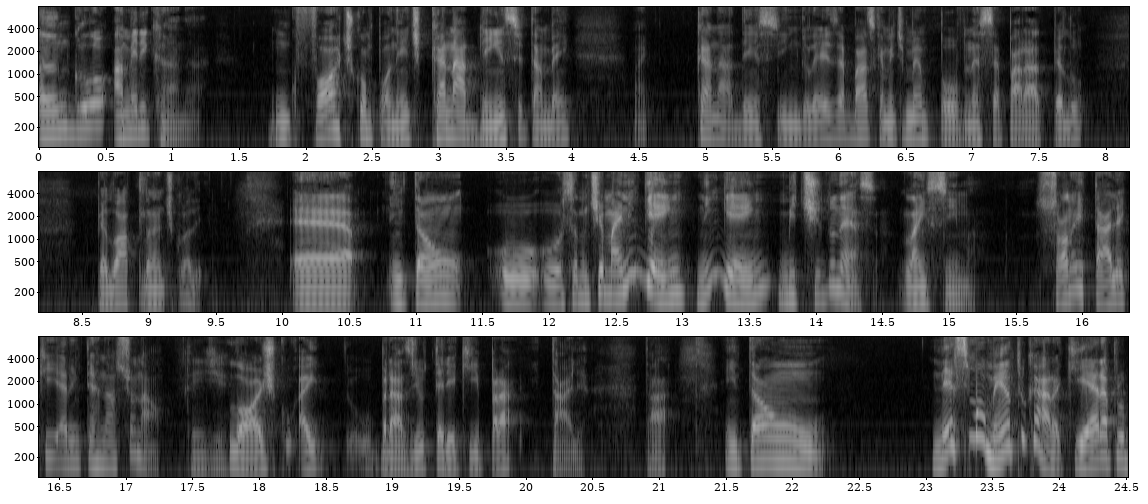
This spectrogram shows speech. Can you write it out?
anglo-americana. Um forte componente canadense também. Mas canadense e inglês é basicamente o mesmo povo, né? separado pelo, pelo Atlântico ali. É, então, o, o, você não tinha mais ninguém, ninguém metido nessa, lá em cima. Só na Itália que era internacional. Entendi. Lógico, aí o Brasil teria que ir para Itália. Tá? Então, Nesse momento, cara, que era pro,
